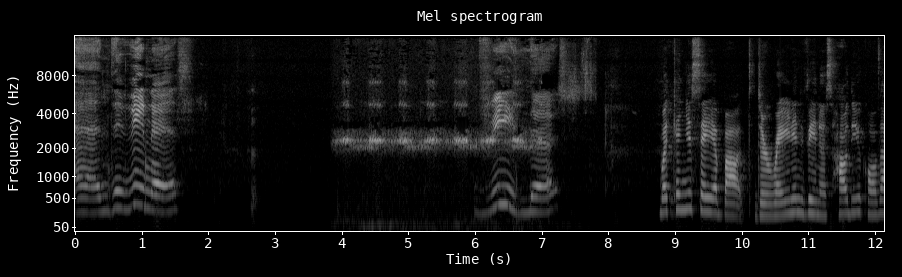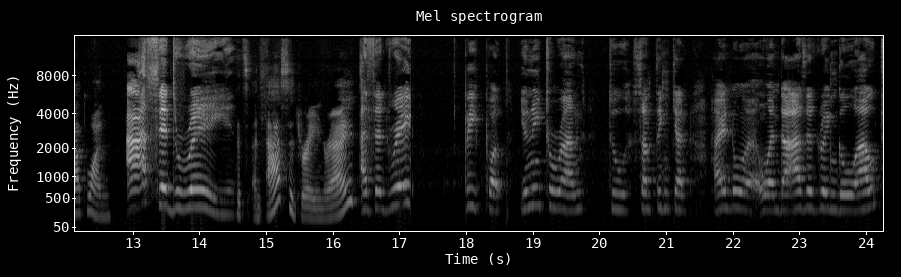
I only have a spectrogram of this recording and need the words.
And Venus. Venus. What can you say about the rain in Venus? How do you call that one? Acid rain. That's an acid rain, right? Acid rain. People, you need to run to something that I know when the acid rain go out,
